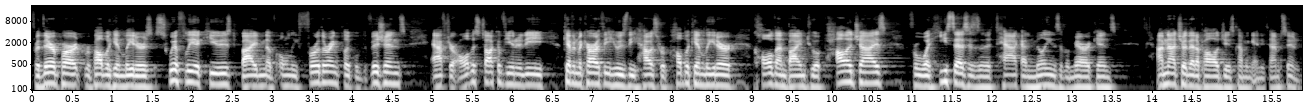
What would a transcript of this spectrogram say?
For their part, Republican leaders swiftly accused Biden of only furthering political divisions. After all this talk of unity, Kevin McCarthy, who is the House Republican leader, called on Biden to apologize for what he says is an attack on millions of Americans. I'm not sure that apology is coming anytime soon.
